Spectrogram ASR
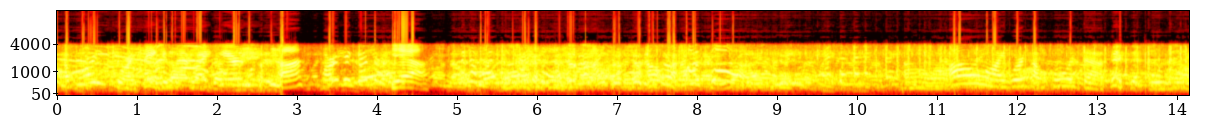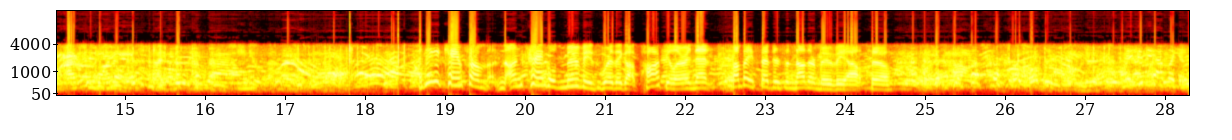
A party store, I think, is that right, Karen? Huh? Party store? Yeah. Oh, my word, how cool is that? Actually, one of I think it came from Untangled Movies where they got popular, and then somebody said there's another movie out too. Maybe they have like a.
